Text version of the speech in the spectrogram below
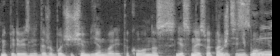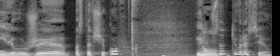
Мы перевезли даже больше, чем в январе. Такого у нас, если на своей памяти, Может, не помню. сменили уже поставщиков? Или ну, все-таки в Россию?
